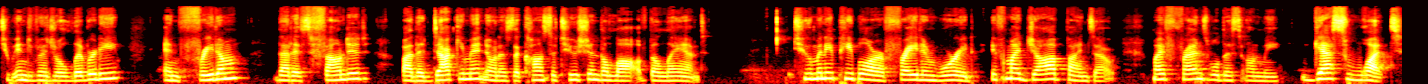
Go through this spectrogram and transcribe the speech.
to individual liberty and freedom that is founded by the document known as the Constitution, the law of the land. Too many people are afraid and worried if my job finds out, my friends will disown me. Guess what?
